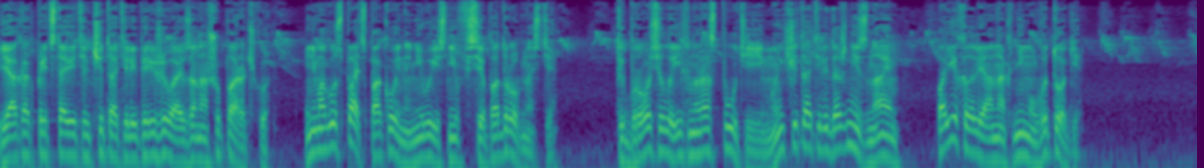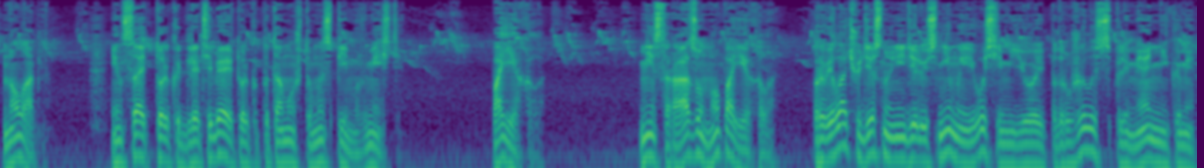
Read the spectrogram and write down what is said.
Я, как представитель читателей, переживаю за нашу парочку и не могу спать спокойно, не выяснив все подробности. Ты бросила их на распутье, и мы, читатели, даже не знаем, поехала ли она к нему в итоге. Ну ладно. Инсайт только для тебя и только потому, что мы спим вместе. Поехала. Не сразу, но поехала. Провела чудесную неделю с ним и его семьей, подружилась с племянниками,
